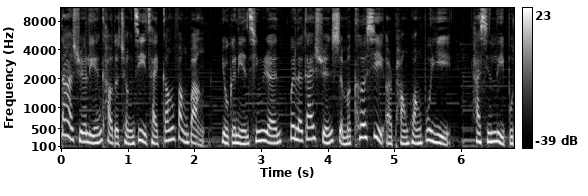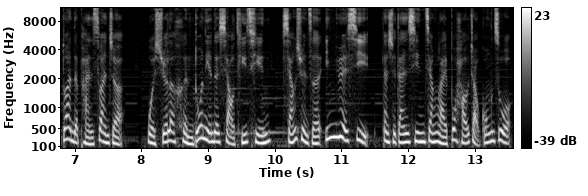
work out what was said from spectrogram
大学联考的成绩才刚放榜，有个年轻人为了该选什么科系而彷徨不已。他心里不断的盘算着：我学了很多年的小提琴，想选择音乐系，但是担心将来不好找工作，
